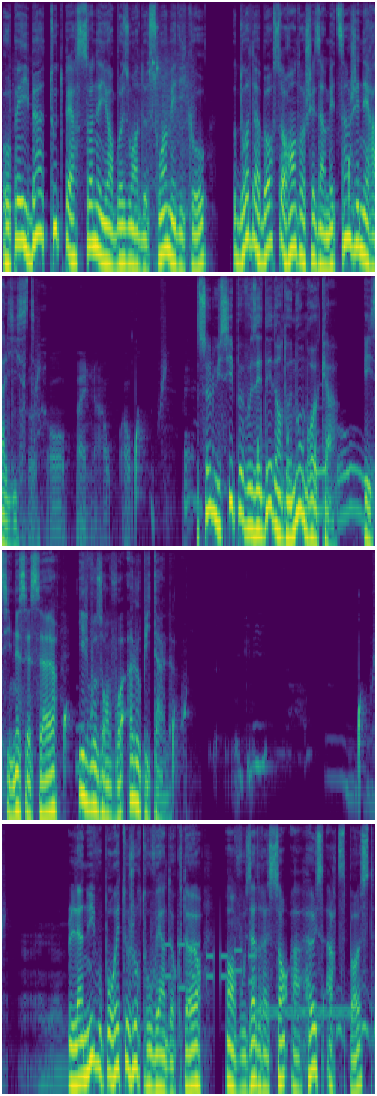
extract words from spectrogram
Aux Pays-Bas, toute personne ayant besoin de soins médicaux doit d'abord se rendre chez un médecin généraliste. Celui-ci peut vous aider dans de nombreux cas, et si nécessaire, il vous envoie à l'hôpital. La nuit, vous pourrez toujours trouver un docteur en vous adressant à Huisartspost.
